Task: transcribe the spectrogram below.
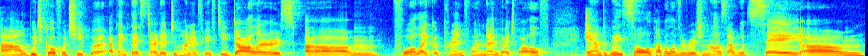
uh, which go for cheaper. I think they start at $250 um, for like a print for a 9 by 12 And we sold a couple of originals, I would say um,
